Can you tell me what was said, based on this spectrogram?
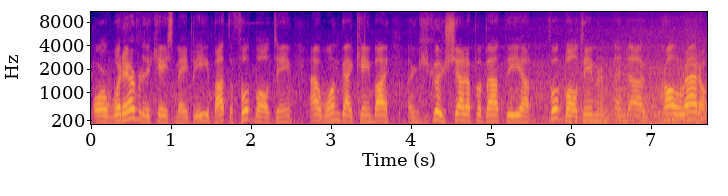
or whatever the case may be about the football team. Uh, one guy came by and he couldn't shut up about the uh, football team in, in uh, Colorado.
